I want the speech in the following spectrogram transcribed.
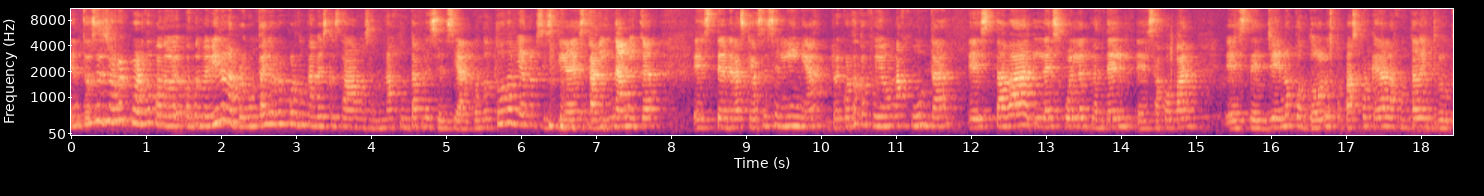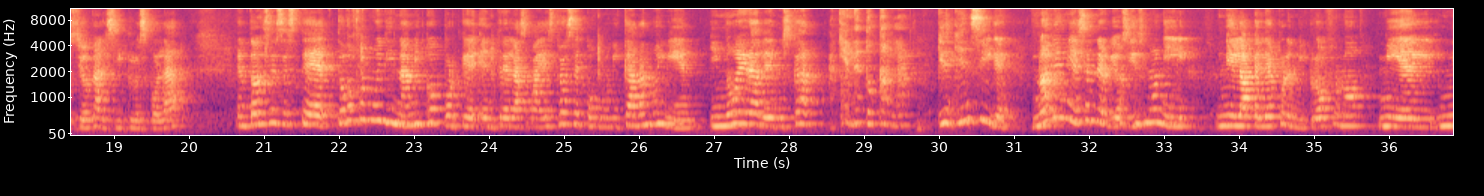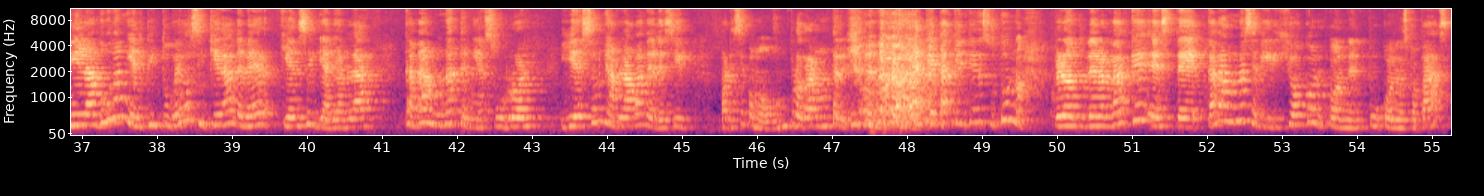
Entonces yo recuerdo, cuando, cuando me viene la pregunta, yo recuerdo una vez que estábamos en una junta presencial, cuando todavía no existía esta dinámica este, de las clases en línea. Recuerdo que fui a una junta, estaba la escuela, el plantel eh, Zapopan, este, lleno con todos los papás porque era la junta de introducción al ciclo escolar. Entonces, este, todo fue muy dinámico porque entre las maestras se comunicaban muy bien y no era de buscar a quién le toca hablar, quién, quién sigue. No había ni ese nerviosismo, ni, ni la pelea por el micrófono, ni, el, ni la duda, ni el titubeo siquiera de ver quién seguía de hablar. Cada una tenía su rol y eso me hablaba de decir, parece como un programa, un teleshow, ¿no? cada quien tiene su turno pero de verdad que este, cada una se dirigió con, con, el, con los papás,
